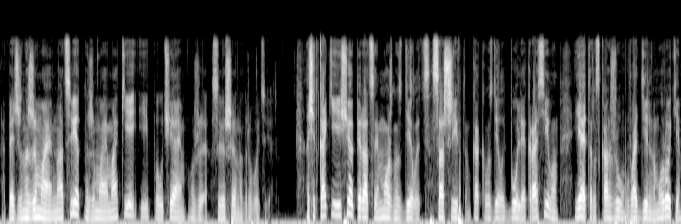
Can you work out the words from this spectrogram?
Опять же, нажимаем на цвет, нажимаем ОК и получаем уже совершенно другой цвет. Значит, какие еще операции можно сделать со шрифтом, как его сделать более красивым, я это расскажу в отдельном уроке,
